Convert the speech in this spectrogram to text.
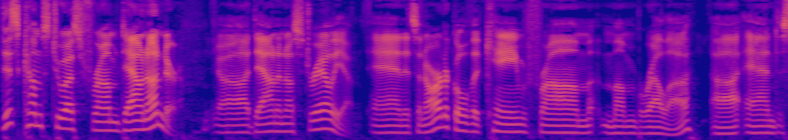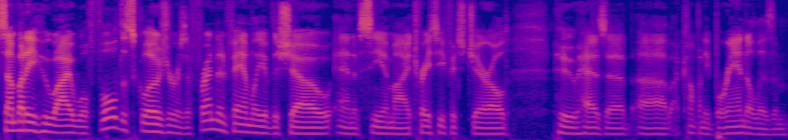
This comes to us from Down Under, uh, down in Australia. And it's an article that came from Mumbrella uh, and somebody who I will full disclosure is a friend and family of the show and of CMI, Tracy Fitzgerald, who has a, a, a company, Brandalism.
